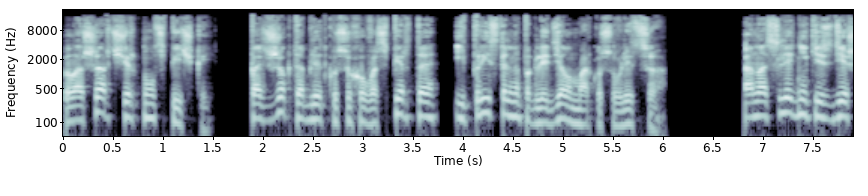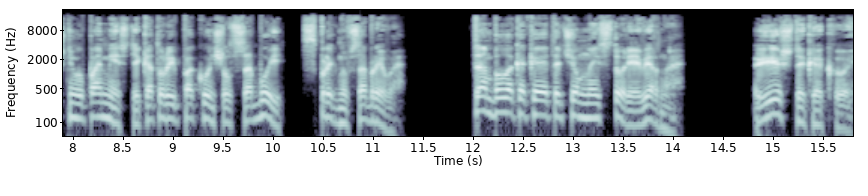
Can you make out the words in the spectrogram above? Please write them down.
Лошар чиркнул спичкой, поджег таблетку сухого спирта и пристально поглядел Маркусу в лицо о наследнике здешнего поместья, который покончил с собой, спрыгнув с обрыва. Там была какая-то темная история, верно? Вишь ты какой.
